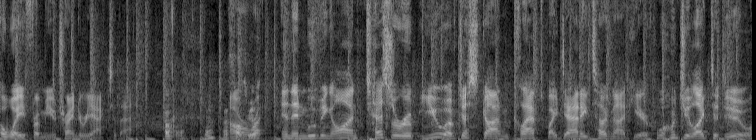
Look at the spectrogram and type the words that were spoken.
away from you, trying to react to that. Okay. Yeah, that sounds All good. and then moving on, Tessaroop, you have just gotten clapped by Daddy Tugknot here. What would you like to do?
